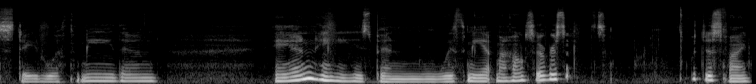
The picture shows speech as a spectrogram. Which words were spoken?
stayed with me then. And he's been with me at my house ever since, which is fine.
